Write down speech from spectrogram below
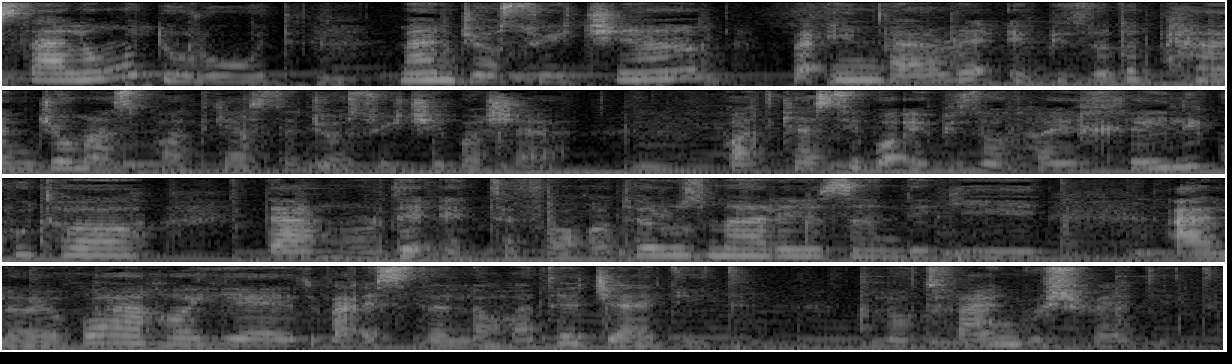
سلام و درود. من جاسویچی هم و این قرار اپیزود پنجم از پادکست جاسویچی باشه. پادکستی با اپیزودهای خیلی کوتاه در مورد اتفاقات روزمره زندگی علایق و عقاید و اصطلاحات جدید. لطفا گوش بدید.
